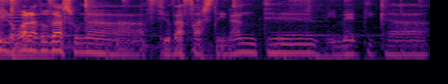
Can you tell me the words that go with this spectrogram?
Sin lugar a dudas una ciudad fascinante, mimética,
